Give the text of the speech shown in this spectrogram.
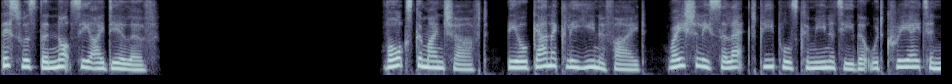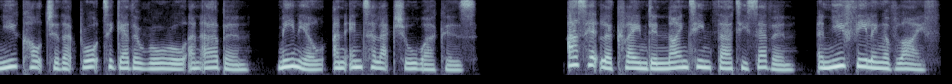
This was the Nazi ideal of Volksgemeinschaft, the organically unified, racially select people's community that would create a new culture that brought together rural and urban, menial and intellectual workers. As Hitler claimed in 1937, a new feeling of life,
